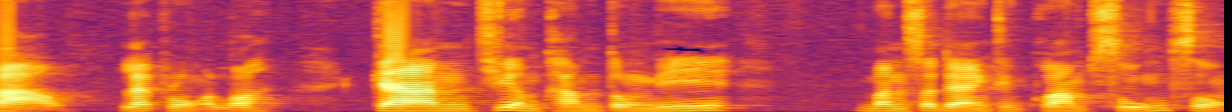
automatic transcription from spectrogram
บ่าวและพระองค์อัลลอฮ์ การเชื่อมคำตรงนี้มันแสดงถึงความสูงส่ง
